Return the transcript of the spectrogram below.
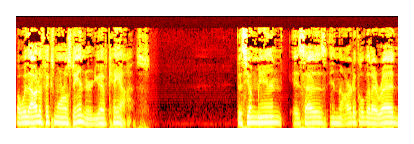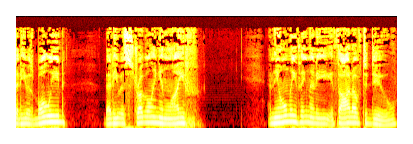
But without a fixed moral standard, you have chaos. This young man, it says in the article that I read that he was bullied, that he was struggling in life, and the only thing that he thought of to do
